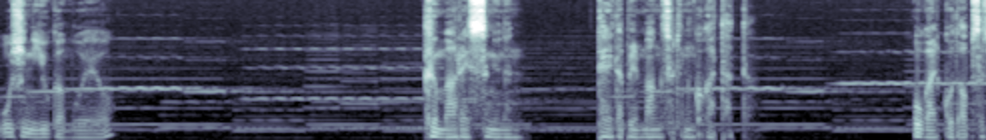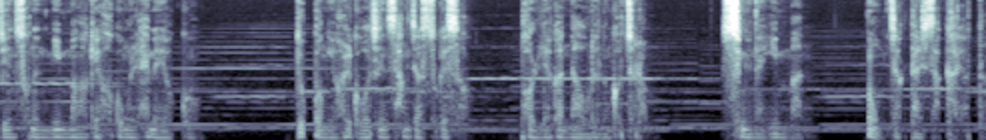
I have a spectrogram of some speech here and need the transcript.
오신 이유가 뭐예요? 그 말에 승유는 대답을 망설이는 것 같았다. 오갈 곳 없어진 손은 민망하게 허공을 헤매였고 뚜껑이 헐거워진 상자 속에서 벌레가 나오려는 것처럼 승윤의 입만 옴짝달싹하였다.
